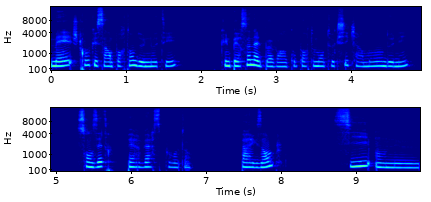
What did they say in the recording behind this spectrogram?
Mais je trouve que c'est important de noter qu'une personne, elle peut avoir un comportement toxique à un moment donné sans être perverse pour autant. Par exemple, si on ne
